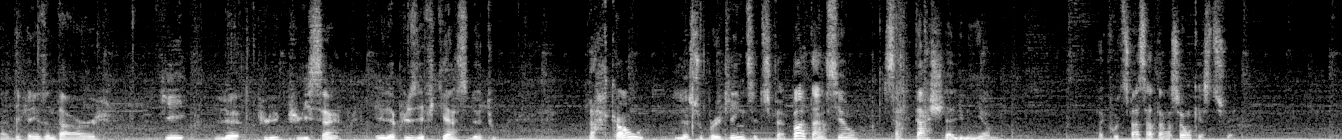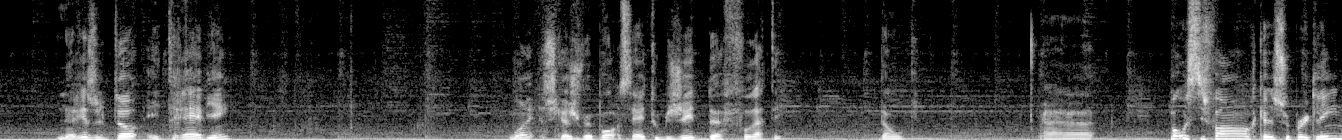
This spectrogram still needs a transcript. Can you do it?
euh, de Tower, qui est le plus puissant et le plus efficace de tout. Par contre, le Super Clean, si tu fais pas attention, ça tâche l'aluminium. Fait qu'il faut que tu fasses attention à ce que tu fais? Le résultat est très bien. Moi, ce que je veux pas, c'est être obligé de frotter. Donc, euh, pas aussi fort que le Super Clean,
